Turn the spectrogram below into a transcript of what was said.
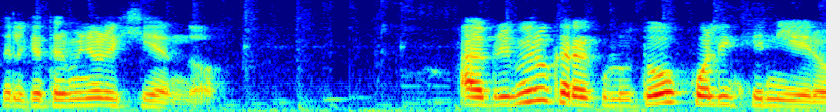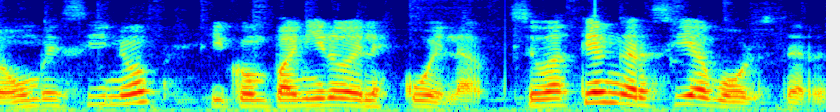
del que terminó eligiendo. Al primero que reclutó fue el ingeniero, un vecino y compañero de la escuela, Sebastián García Bolster.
